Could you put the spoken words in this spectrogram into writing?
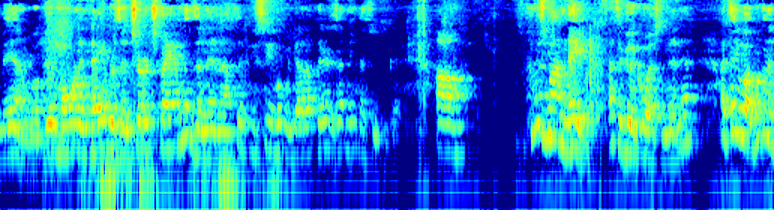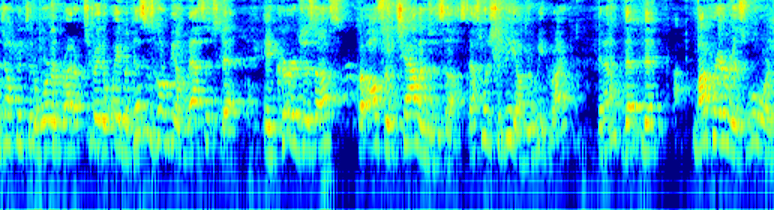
Amen. Well, good morning, neighbors and church families. And then I think you see what we got up there. Does that mean that's you? Okay. Um, who's my neighbor? That's a good question, isn't it? I tell you what, we're going to jump into the word right up straight away, but this is going to be a message that encourages us, but also challenges us. That's what it should be every week, right? You know, that, that my prayer is, Lord,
